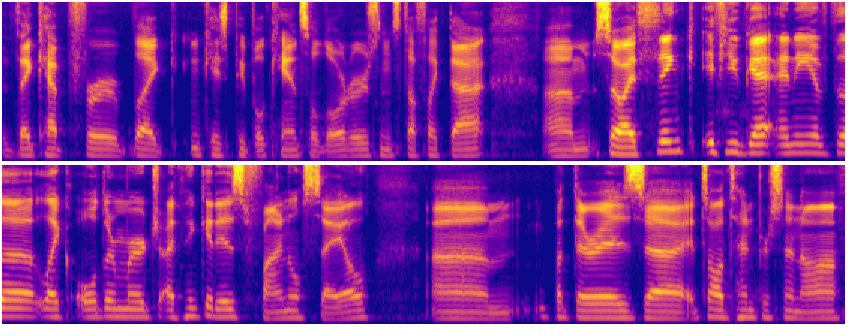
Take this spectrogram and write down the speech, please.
that they kept for like in case people canceled orders and stuff like that. Um, so I think if you get any of the like older merch, I think it is final sale. Um, but there is uh, it's all ten percent off.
